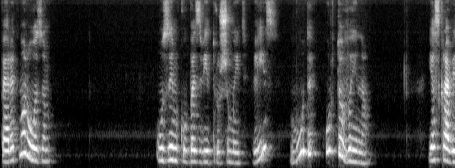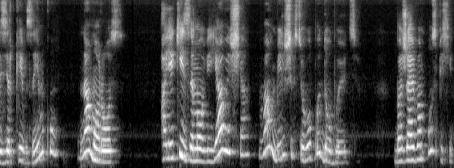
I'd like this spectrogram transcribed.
перед морозом. Узимку без вітру шумить ліс, буде хуртовина. Яскраві зірки взимку на мороз. А які зимові явища вам більше всього подобаються? Бажаю вам успіхів!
